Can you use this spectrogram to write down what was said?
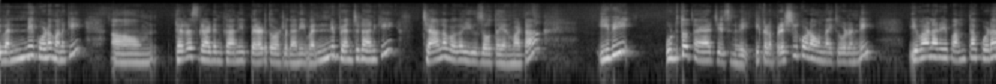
ఇవన్నీ కూడా మనకి టెర్రస్ గార్డెన్ కానీ పెరటి తోటలు కానీ ఇవన్నీ పెంచడానికి చాలా బాగా యూజ్ అవుతాయి అన్నమాట ఇవి వుడ్తో తయారు చేసినవి. ఇక్కడ బ్రష్లు కూడా ఉన్నాయి చూడండి. ఇవాళ రేపు అంతా కూడా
